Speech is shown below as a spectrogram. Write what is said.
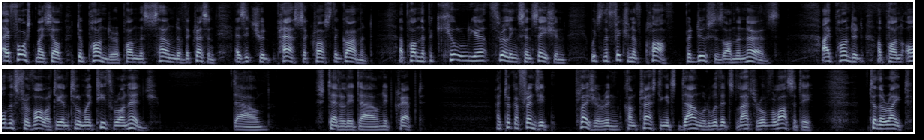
I forced myself to ponder upon the sound of the crescent as it should pass across the garment, upon the peculiar thrilling sensation which the friction of cloth produces on the nerves. I pondered upon all this frivolity until my teeth were on edge. Down, steadily down, it crept. I took a frenzied pleasure in contrasting its downward with its lateral velocity. To the right,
